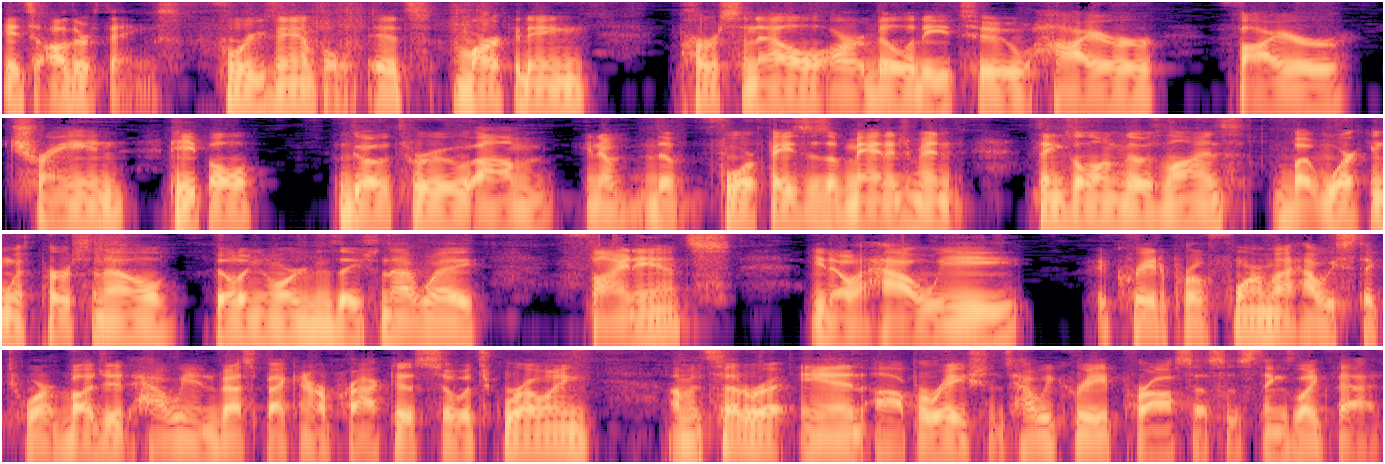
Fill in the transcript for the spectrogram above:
It's other things. For example, it's marketing, personnel, our ability to hire fire, train people, go through, um, you know, the four phases of management, things along those lines, but working with personnel, building an organization that way, finance, you know, how we create a pro forma, how we stick to our budget, how we invest back in our practice so it's growing, um, et cetera, and operations, how we create processes, things like that.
